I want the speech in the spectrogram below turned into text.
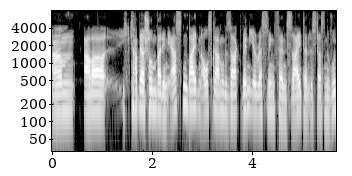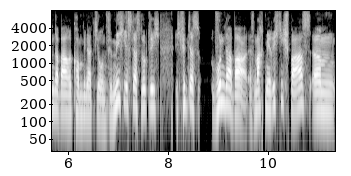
Ähm, aber ich habe ja schon bei den ersten beiden Ausgaben gesagt, wenn ihr Wrestling-Fans seid, dann ist das eine wunderbare Kombination. Für mich ist das wirklich, ich finde das wunderbar. Es macht mir richtig Spaß, ähm,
